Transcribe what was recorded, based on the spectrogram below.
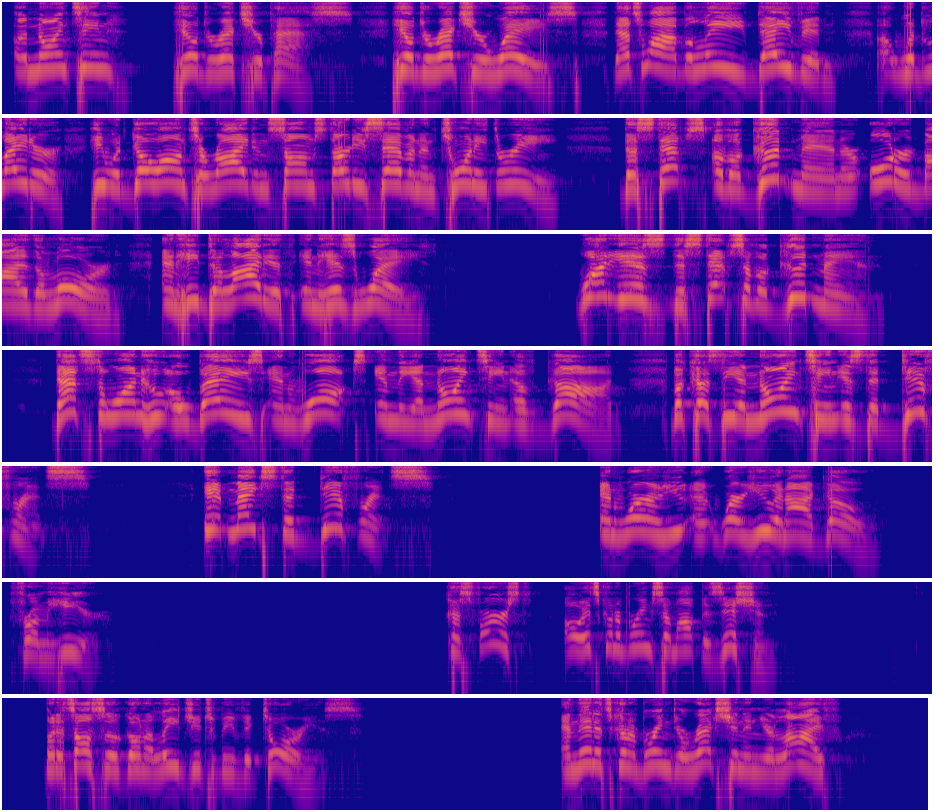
anointing, He'll direct your paths. He'll direct your ways. That's why I believe David uh, would later, he would go on to write in Psalms 37 and 23 The steps of a good man are ordered by the Lord, and he delighteth in his way. What is the steps of a good man? That's the one who obeys and walks in the anointing of God because the anointing is the difference. It makes the difference in where you, where you and I go from here. Because first, Oh, it's going to bring some opposition, but it's also going to lead you to be victorious. And then it's going to bring direction in your life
